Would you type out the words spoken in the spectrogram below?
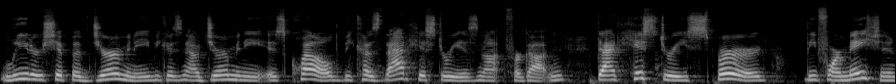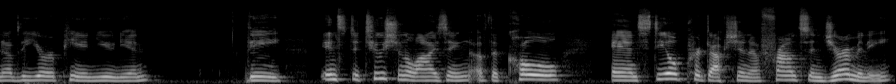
leadership of Germany, because now Germany is quelled, because that history is not forgotten. That history spurred the formation of the European Union, the institutionalizing of the coal and steel production of France and Germany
